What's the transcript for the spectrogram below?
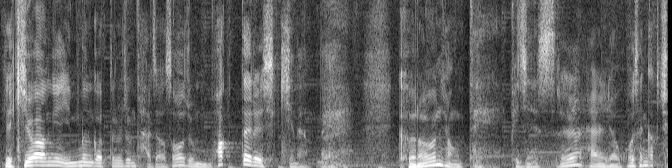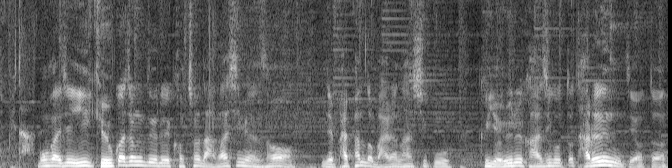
이게 기왕에 있는 것들을 좀 다져서 좀 확대를 시키는 네. 그런 형태. 비즈니스를 하려고 생각 중입니다. 뭔가 이제 이 교육 과정들을 거쳐 나가시면서 이제 발판도 마련하시고 그 여유를 가지고 또 다른 이제 어떤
